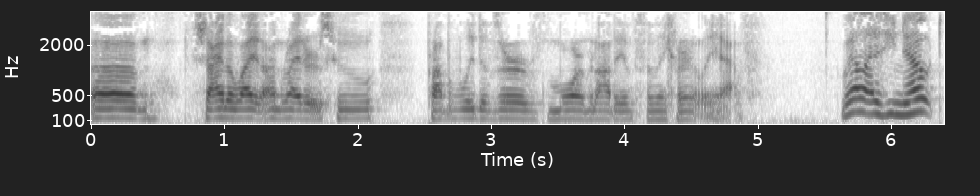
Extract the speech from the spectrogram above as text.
um, shine a light on writers who probably deserve more of an audience than they currently have. Well, as you note,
